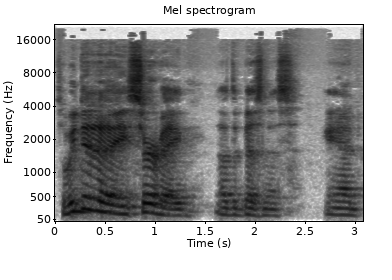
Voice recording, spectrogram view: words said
So we did a survey of the business and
